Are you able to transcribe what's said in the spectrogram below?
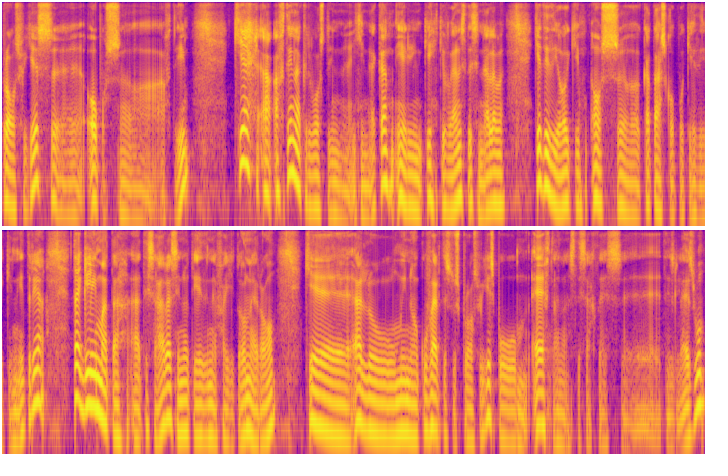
πρόσφυγες όπως αυτή και αυτή είναι ακριβώς την γυναίκα. Η ελληνική κυβέρνηση τη συνέλαβε και τη διώκει ως κατάσκοπο και διακινήτρια. Τα εγκλήματα της Άρας είναι ότι έδινε φαγητό, νερό και αλουμίνο κουβέρτες στους πρόσφυγες που έφταναν στις αχθές της Λέσβου.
